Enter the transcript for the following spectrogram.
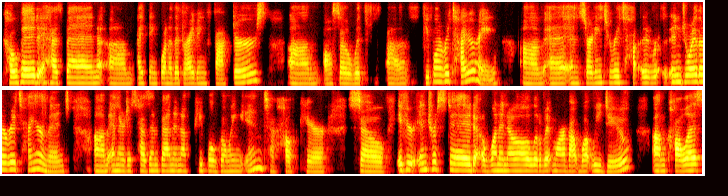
COVID has been, um, I think, one of the driving factors. Um, also, with uh, people are retiring um, and, and, starting to enjoy their retirement, um, and there just hasn't been enough people going into healthcare. So, if you're interested, uh, want to know a little bit more about what we do, call us.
